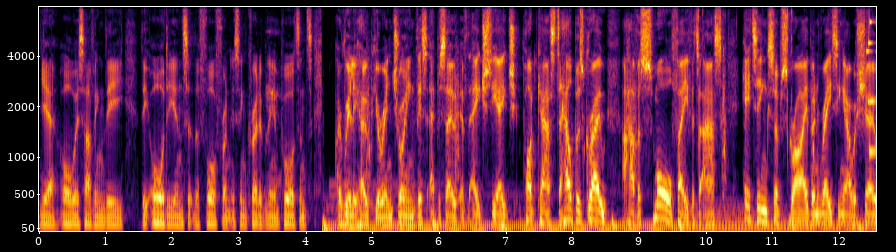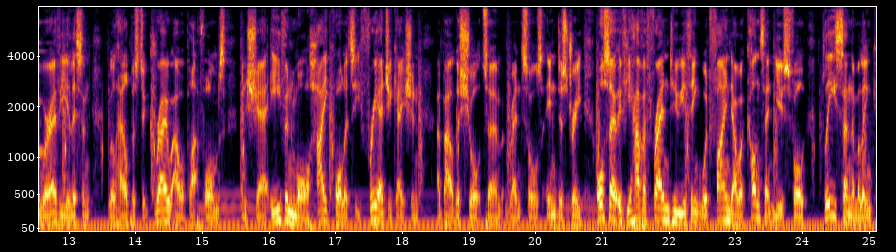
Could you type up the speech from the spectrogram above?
Yeah, always having the the audience at the forefront is incredibly important. I really hope you're enjoying this episode of the HCH podcast. To help us grow, I have a small favor to ask. Hitting subscribe and rating our show wherever you listen will help us to grow our platforms and share even more high quality free education about the short-term rentals industry. Also, if you have a friend who you think would find our content useful, please send them a link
